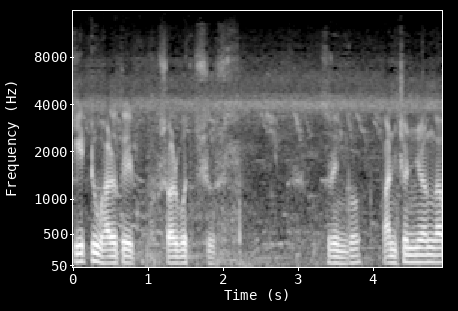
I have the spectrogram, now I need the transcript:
কেটু ভারতের সর্বোচ্চ শৃঙ্গ কাঞ্চনজঙ্ঘা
